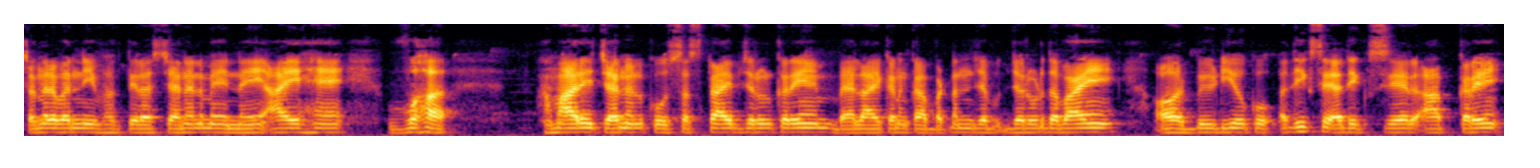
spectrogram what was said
चंद्रबन्नी भक्तिरस चैनल में नए आए हैं, वह हमारे चैनल को सब्सक्राइब ज़रूर करें, बेल आइकन का बटन जब, ज़रूर दबाएँ, और वीडियो को अधिक से अधिक शेयर आप करें।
